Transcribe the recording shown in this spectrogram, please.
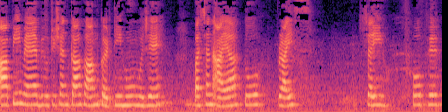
आप ही, मैं ब्यूटिशियन का काम करती हूँ, मुझे पसंद आया तो प्राइस सही हो फिर।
